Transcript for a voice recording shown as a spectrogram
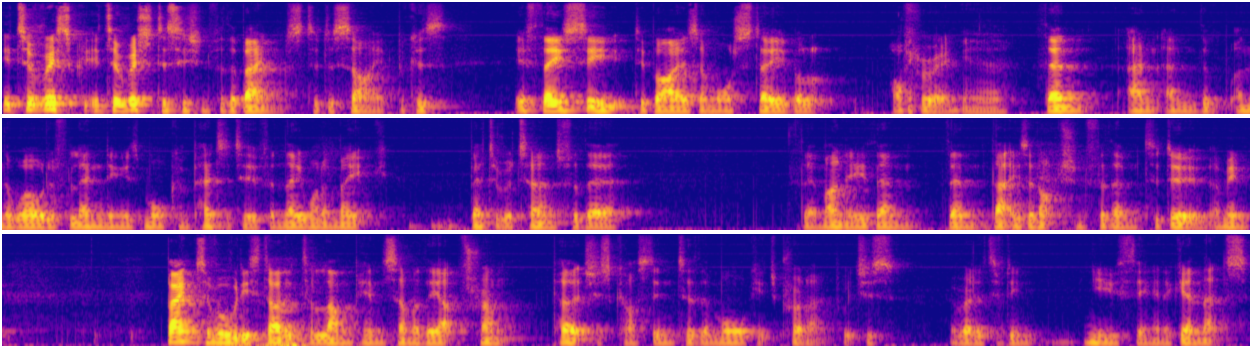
it's a risk. It's a risk decision for the banks to decide because if they see Dubai as a more stable offering, Yeah. then and and the and the world of lending is more competitive, and they want to make better returns for their their money, then then that is an option for them to do. I mean, banks have already started to lump in some of the upfront purchase cost into the mortgage product, which is a relatively new thing. And again, that's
